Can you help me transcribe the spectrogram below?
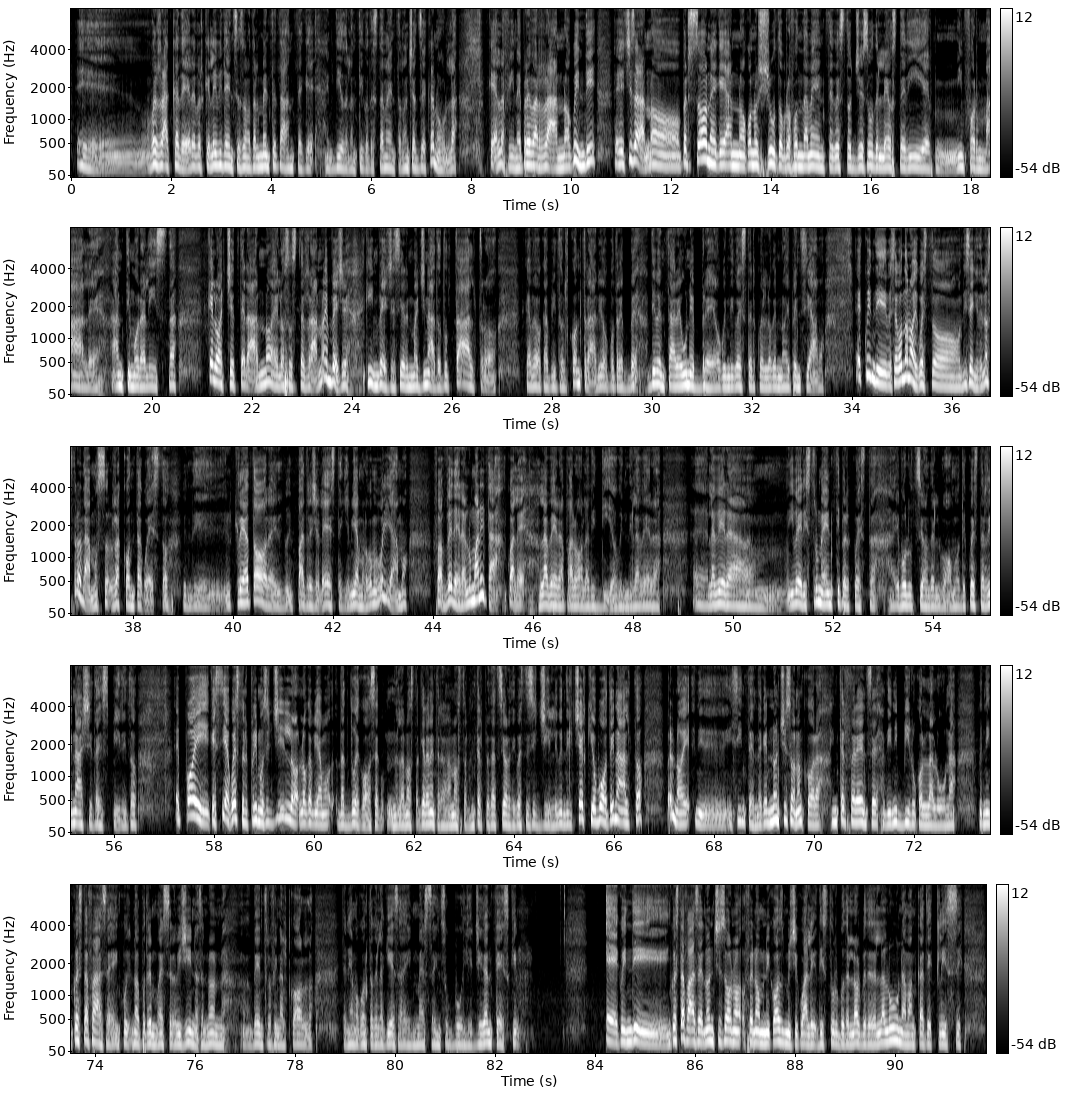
eh, verrà a cadere perché le evidenze sono talmente tante che il Dio dell'Antico Testamento non ci azzecca nulla che alla fine prevarranno. Quindi eh, ci saranno persone che hanno conosciuto profondamente questo Gesù delle osterie, mm, informale, antimoralista che lo accetteranno e lo sosterranno e invece chi invece si era immaginato tutt'altro che aveva capito il contrario potrebbe diventare un ebreo, quindi questo è quello che noi pensiamo. E quindi secondo noi questo disegno di Nostradamus racconta questo, quindi il creatore, il Padre Celeste, chiamiamolo come vogliamo, fa vedere all'umanità qual è la vera parola di Dio, quindi la vera, eh, vera, um, i veri strumenti per questa evoluzione dell'uomo, di questa rinascita in spirito E poi che sia questo il primo sigillo lo capiamo da due cose, nostra, chiaramente nella nostra interpretazione di questi sigilli. Quindi il cerchio vuoto in alto per noi eh, si intende che non ci sono ancora interferenze di Nibiru con la Luna. Quindi in questa fase in cui noi potremmo essere vicini, se non eh, dentro fino al collo, teniamo conto che la Chiesa è immersa in subbuglii giganteschi e quindi in questa fase non ci sono fenomeni cosmici quali disturbo dell'orbita della Luna, mancati eclissi.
